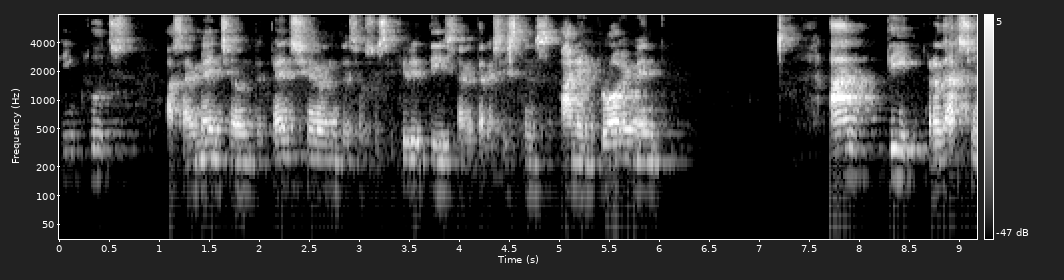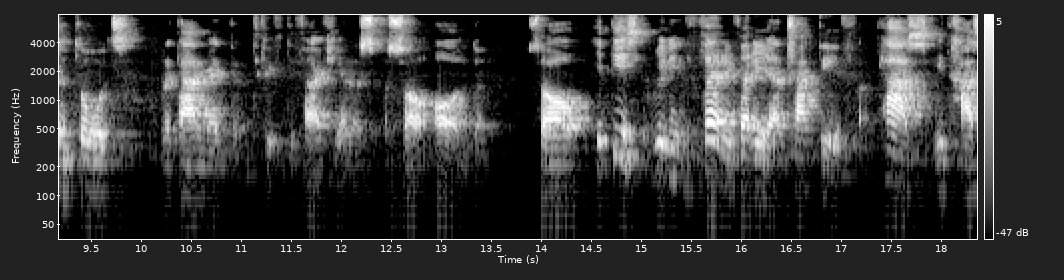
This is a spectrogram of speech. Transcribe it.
includes, as I mentioned, the pension, the social security, sanitary assistance, unemployment, and the reduction towards retirement at 55 years or so old. So it is really very, very attractive. Plus, it has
